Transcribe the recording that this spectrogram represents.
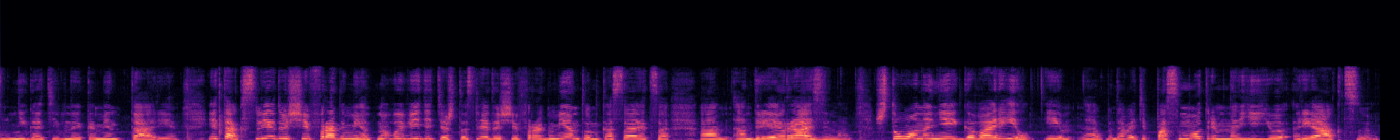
негативные комментарии. Итак, следующий фрагмент. Ну, вы видите, что следующий фрагмент, он касается а, Андрея Разина. Что он о ней говорил? И а, давайте посмотрим на ее реакцию.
